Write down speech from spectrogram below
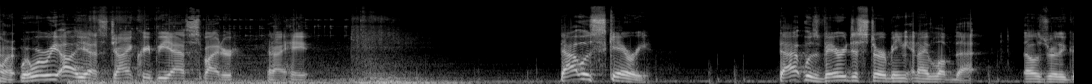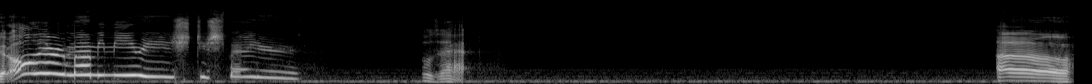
Alright, where were we? Ah, yes. Giant creepy ass spider that I hate. That was scary. That was very disturbing, and I love that. That was really good. Oh, there, Mommy Mirish, the spider. What was that? Oh.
